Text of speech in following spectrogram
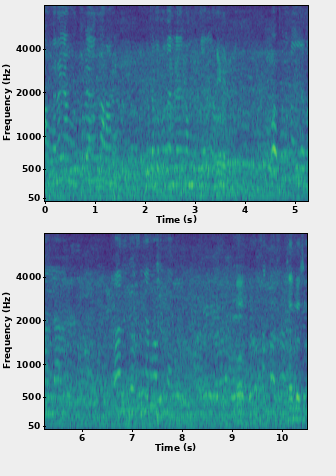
അങ്ങനെ ഞങ്ങൾക്ക് വേഗം കാണാൻ പറ്റും. ചിലപ്പോൾ തന്നെ. കുഴപ്പമൊന്നുമില്ല നല്ല പതിനഞ്ച് ദിവസം സന്തോഷം.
